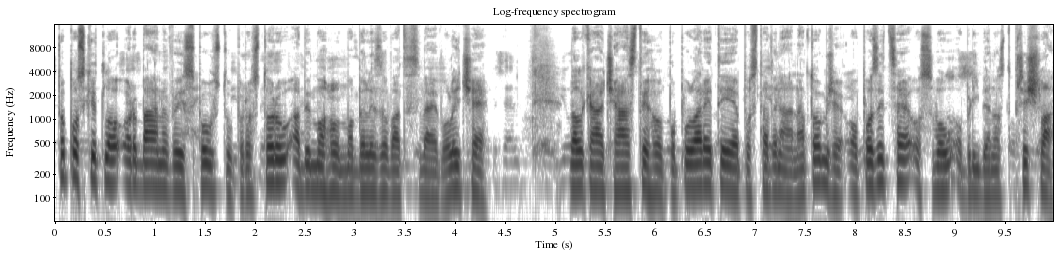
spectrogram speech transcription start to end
To poskytlo Orbánovi spoustu prostoru, aby mohl mobilizovat své voliče. Velká část jeho popularity je postavená na tom, že opozice o svou oblíbenost přišla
